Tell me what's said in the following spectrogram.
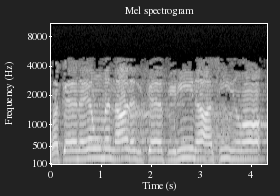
وكان يوما على الكافرين عسيرا.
